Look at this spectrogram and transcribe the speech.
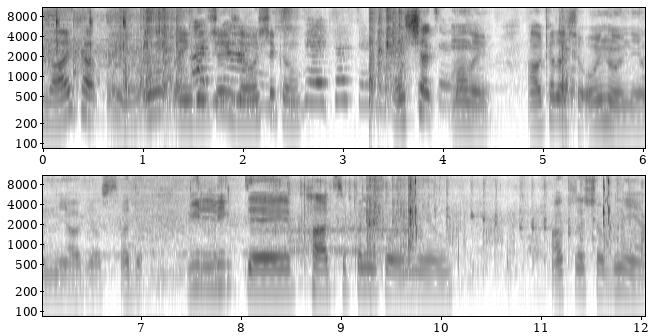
like atmayı unutmayın. Görüşmek üzere hoşçakalın. Hoşçakalın. Arkadaşlar oyun oynayalım ya biraz. Hadi. Birlikte Parti Panik oynayalım. Arkadaşlar bu ne ya?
